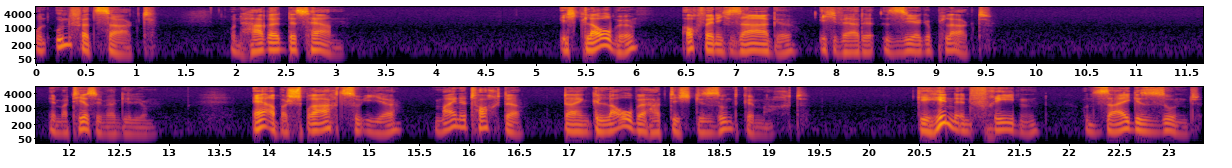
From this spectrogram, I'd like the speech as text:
und unverzagt und harre des Herrn. Ich glaube, auch wenn ich sage, ich werde sehr geplagt. Im Matthäusevangelium. Er aber sprach zu ihr, Meine Tochter, dein Glaube hat dich gesund gemacht. Geh hin in Frieden und sei gesund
